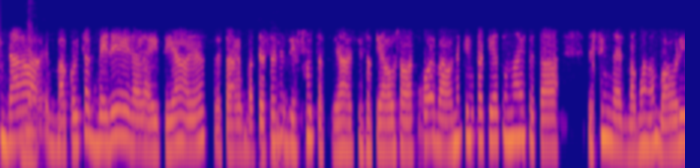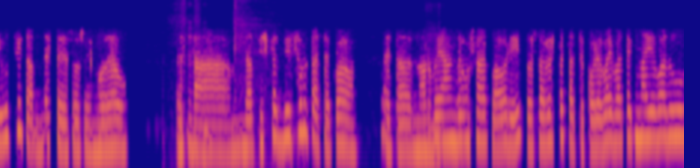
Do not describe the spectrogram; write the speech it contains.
da bakoitzak bere erara itia, ez? Eta batez ere disfrutatzea, ez izatea gauza bat, jo, ba, honekin katiatu naiz, eta ezin dut, ba, bueno, ba, hori utzi, eta beste eso zengo. Ez da, da pixkat disfrutatzeko, eta norbean gauzak, ba, hori, pues, errespetatzeko, ere. Bai batek nahi badu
